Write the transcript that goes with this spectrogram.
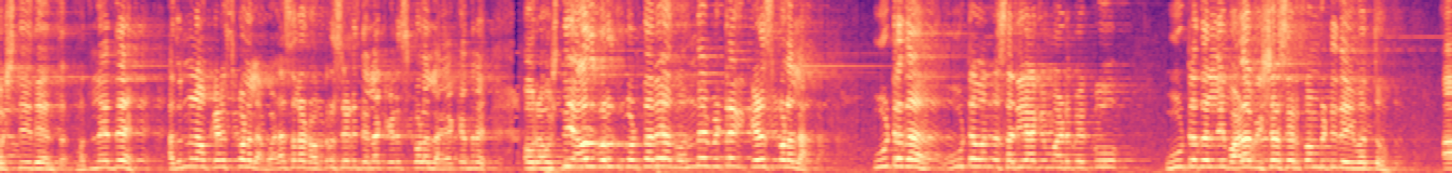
ಔಷಧಿ ಇದೆ ಅಂತ. ಮೊದಲನೇದೇ, ಅದನ್ನು ನಾವು ಕೇಳಿಸ್ಕೊಳ್ಳಲ್ಲ. ಭಾಳ ಸಲ ಡಾಕ್ಟರ್ಸ್ ಹೇಳಿದ್ದೆಲ್ಲ ಕೇಳಿಸ್ಕೊಳ್ಳಲ್ಲ. ಯಾಕೆಂದರೆ ಅವ್ರ ಔಷಧಿ ಯಾವುದು ಬರೆದು ಕೊಡ್ತಾರೆ, ಅದು ಒಂದೇ ಬಿಟ್ಟರೆ ಕೇಳಿಸ್ಕೊಳ್ಳಲ್ಲ. ಊಟದ, ಊಟವನ್ನು ಸರಿಯಾಗಿ ಮಾಡಬೇಕು. ಊಟದಲ್ಲಿ ಭಾಳ ವಿಷ ಸೇರ್ಕೊಂಡ್ಬಿಟ್ಟಿದೆ ಇವತ್ತು. ಆ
